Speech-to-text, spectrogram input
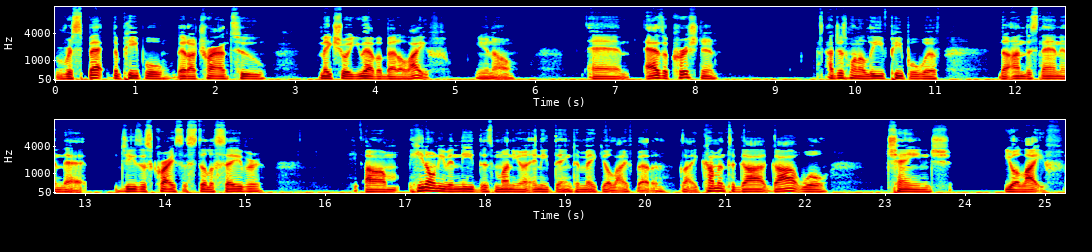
respect the people that are trying to make sure you have a better life, you know. And as a Christian, I just want to leave people with the understanding that Jesus Christ is still a savior um he don't even need this money or anything to make your life better. Like coming to god god will change your life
